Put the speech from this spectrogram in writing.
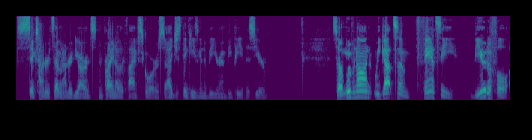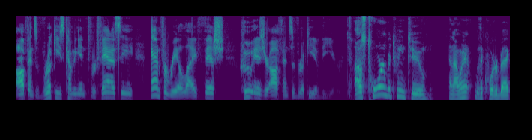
600, 700 yards and probably another five scores. So I just think he's going to be your MVP this year. So moving on, we got some fancy, beautiful offensive rookies coming in for fantasy and for real life. Fish, who is your offensive rookie of the year? I was torn between two, and I went with a quarterback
